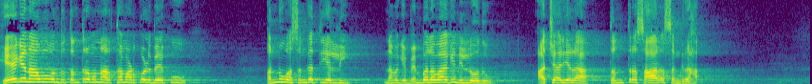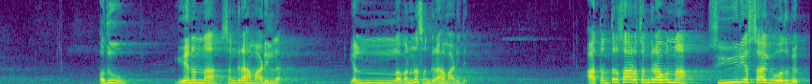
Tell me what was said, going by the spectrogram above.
ಹೇಗೆ ನಾವು ಒಂದು ತಂತ್ರವನ್ನು ಅರ್ಥ ಮಾಡಿಕೊಳ್ಬೇಕು ಅನ್ನುವ ಸಂಗತಿಯಲ್ಲಿ ನಮಗೆ ಬೆಂಬಲವಾಗಿ ನಿಲ್ಲೋದು ಆಚಾರ್ಯರ ತಂತ್ರಸಾರ ಸಂಗ್ರಹ. ಅದು ಏನನ್ನ ಸಂಗ್ರಹ ಮಾಡಿಲ್ಲ, ಎಲ್ಲವನ್ನ ಸಂಗ್ರಹ ಮಾಡಿದೆ. ಆ ತಂತ್ರಸಾರ ಸಂಗ್ರಹವನ್ನು ಸೀರಿಯಸ್ ಆಗಿ ಓದಬೇಕು.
